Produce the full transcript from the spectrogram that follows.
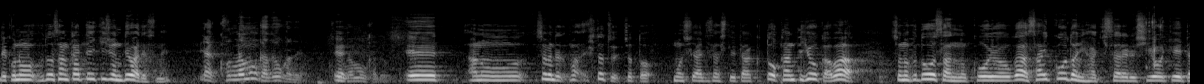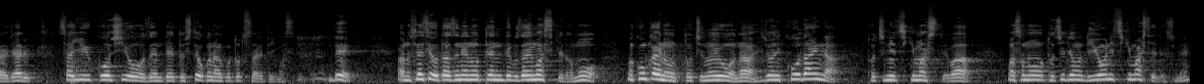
で、この不動産鑑定基準ではですね、いや、こんなもんかどうかだよ。こんなもんかどうか。えーあのそういう意味で、まあ、一つちょっと申し上げさせていただくと、鑑定評価は、その不動産の効用が最高度に発揮される使用形態である最有効使用を前提として行うこととされています。で、あの先生お尋ねの点でございますけれども、まあ、今回の土地のような非常に広大な土地につきましては、まあ、その土地の利用につきましてですね、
